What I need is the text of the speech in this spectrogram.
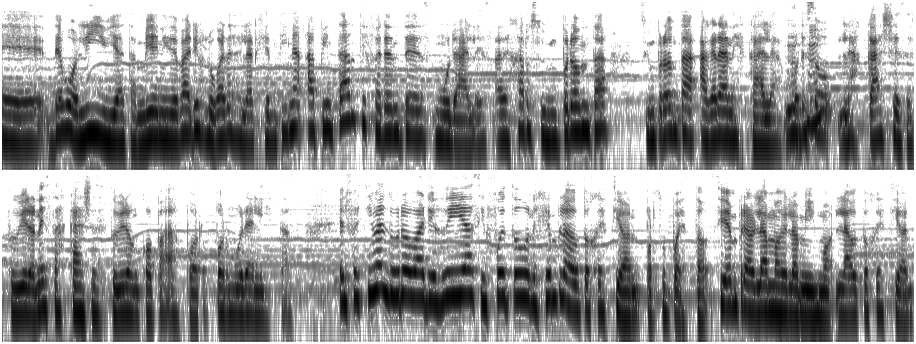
eh, de Bolivia también y de varios lugares de la Argentina a pintar diferentes murales, a dejar su impronta, su impronta a gran escala. Por eso las calles estuvieron, esas calles estuvieron copadas por, por muralistas. El festival duró varios días y fue todo un ejemplo de autogestión, por supuesto. Siempre hablamos de lo mismo, la autogestión.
